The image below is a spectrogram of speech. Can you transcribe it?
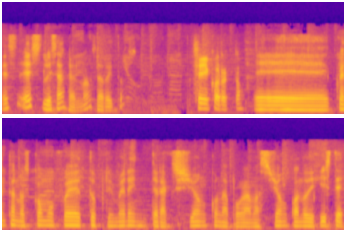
Es, es Luis Ángel, ¿no, Cerritos? Sí, correcto. Eh, cuéntanos cómo fue tu primera interacción con la programación cuando dijiste,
